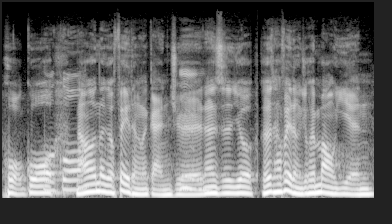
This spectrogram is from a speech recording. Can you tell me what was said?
火锅，火锅，然后那个沸腾的感觉，嗯、但是又可是它沸腾就会冒烟。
